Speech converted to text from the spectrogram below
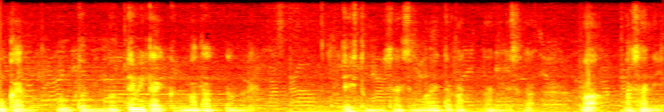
今回も本当に乗ってみたい車だったので是非とも見させてもらいたかったんですがまあまさに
